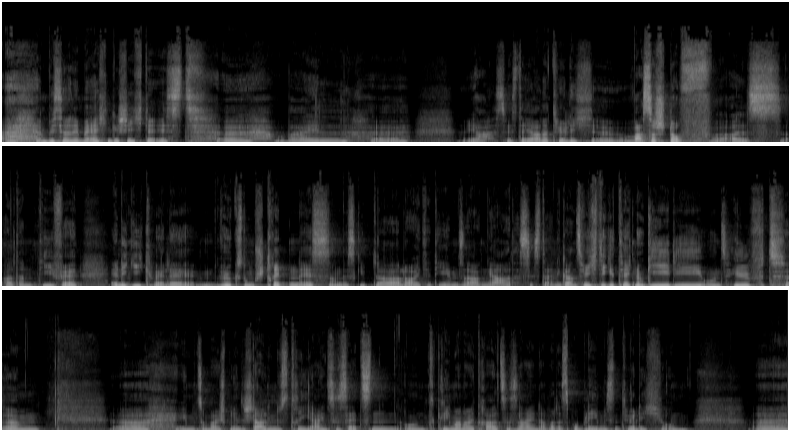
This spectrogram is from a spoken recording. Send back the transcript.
äh, ein bisschen eine Märchengeschichte ist, äh, weil, äh, ja, es wisst ihr ja natürlich, äh, Wasserstoff als alternative Energiequelle höchst umstritten ist und es gibt da Leute, die eben sagen, ja, das ist eine ganz wichtige Technologie, die uns hilft, ähm, äh, eben zum Beispiel in der Stahlindustrie einzusetzen und klimaneutral zu sein. Aber das Problem ist natürlich, um äh,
